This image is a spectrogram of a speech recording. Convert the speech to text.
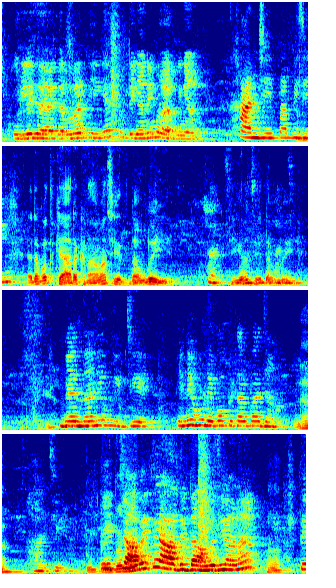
ਸਕੂਲੇ ਜਾਇਆ ਕਰਨਾ ਠੀਕ ਹੈ? ਛੁੱਟੀਆਂ ਨਹੀਂ ਮਾਰਨੀਆਂ? ਹਾਂਜੀ ਭਾਬੀ ਜੀ। ਇਹਦਾ ਬਹੁਤ ਖਿਆਲ ਰੱਖਣਾ ਵਾ ਸਿਹਤ ਡਾਊਨ ਹੋਈ ਹੈ। ਹਾਂਜੀ। ਠੀਕ ਹੈ ਨਾ ਸਿਹਤ ਡਾਊਨ ਹੋਈ ਹੈ। ਬੈਂਦਾ ਨਹੀਂ ਵੀਰ ਜੀ ਇਹਨੇ ਹੁਣੇ ਪਾਪੇ ਘਰ ਭੱਜ ਜਾਣਾ ਹੈਂ? ਹਾਂਜੀ। ਤੂੰ ਇਹ ਪੈਂਦਾ ਨੀ? ਚਾਵੇ ਤੇ ਰਾਤ ਦੇ 10 ਵਜੇ ਆਣਾ ਹਾਂ। ਤੇ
